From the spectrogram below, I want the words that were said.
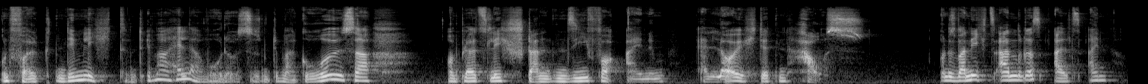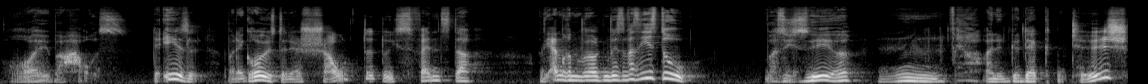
und folgten dem Licht, und immer heller wurde es und immer größer, und plötzlich standen sie vor einem erleuchteten Haus. Und es war nichts anderes als ein Räuberhaus. Der Esel war der Größte, der schaute durchs Fenster, und die anderen wollten wissen, was siehst du? Was ich sehe, hm, einen gedeckten Tisch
